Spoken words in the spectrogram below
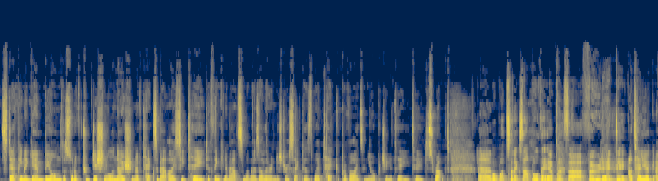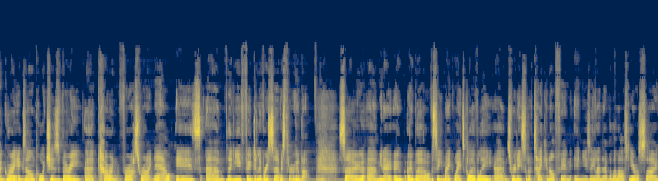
stepping again beyond the sort of traditional notion of tech's about ICT to thinking about some of those other industry sectors where tech provides a new opportunity to disrupt. Um, What's an example there with uh, food and tech? I'll tell you a, a great example, which is very uh, current for us right now, is um, the new food delivery service through Uber. So, um, you know, Uber obviously make waves globally. Um, it's really sort of taken off in, in New Zealand over the last year or so.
